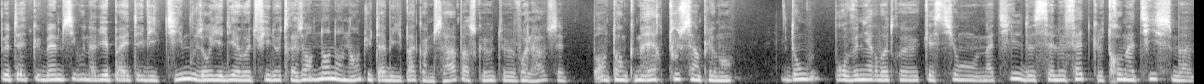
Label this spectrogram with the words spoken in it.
peut-être que même si vous n'aviez pas été victime, vous auriez dit à votre fille de 13 ans, non, non, non, tu t'habilles pas comme ça, parce que voilà, c'est en tant que mère, tout simplement. Donc, pour venir à votre question, Mathilde, c'est le fait que traumatisme,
